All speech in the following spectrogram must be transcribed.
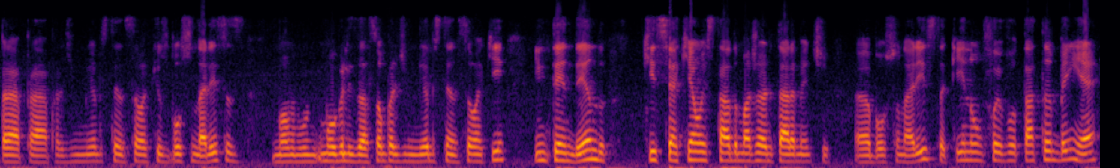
para diminuir a abstenção aqui. Os bolsonaristas, uma mobilização para diminuir a abstenção aqui, entendendo que se aqui é um estado majoritariamente uh, bolsonarista, quem não foi votar também é,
